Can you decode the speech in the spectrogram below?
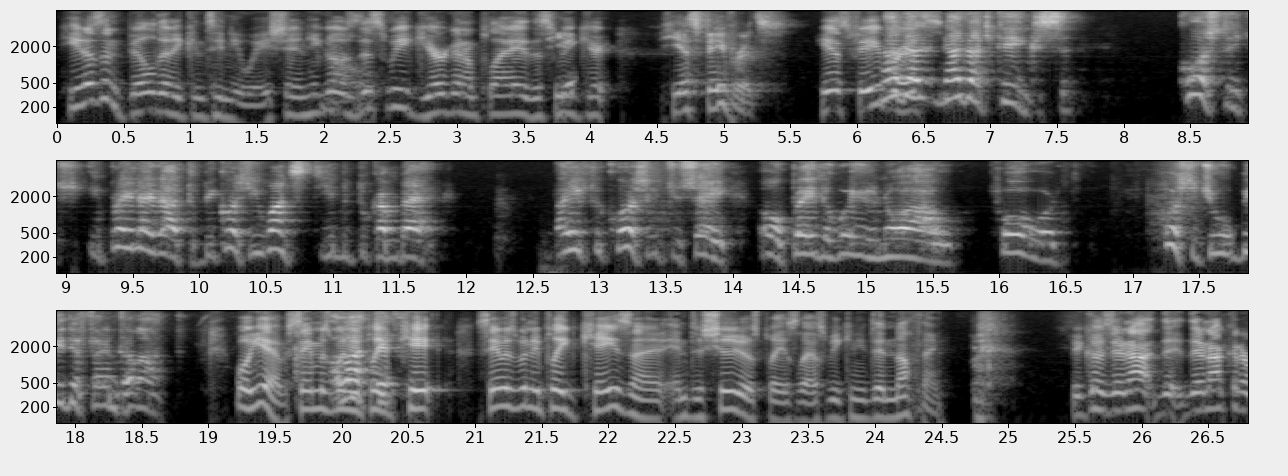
He doesn't build any continuation. He goes, No. "This week you're gonna play. This He- week you're." He has favorites. He has Another, favorites. another things, Kostic, he play like that because he wants him to come back. But if Kostic you say, oh, play the way you know how, forward, Kostic will be different a lot. Well, yeah, same as A when he played. K- same as when he played Chiesa in De Sciglio's place last week, and he did nothing. because they're not they- they're not going to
